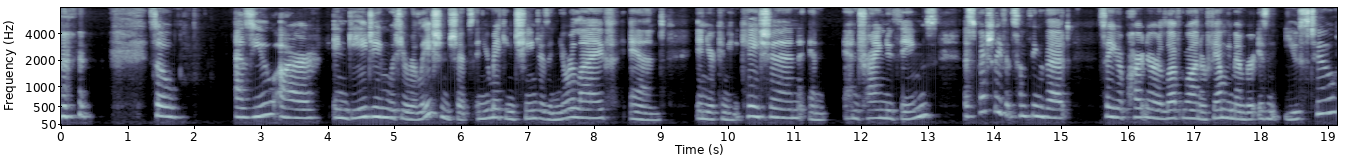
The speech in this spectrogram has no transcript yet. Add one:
So as you are engaging with your relationships and you're making changes in your life and in your communication and and trying new things especially if it's something that say your partner or loved one or family member isn't used to,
